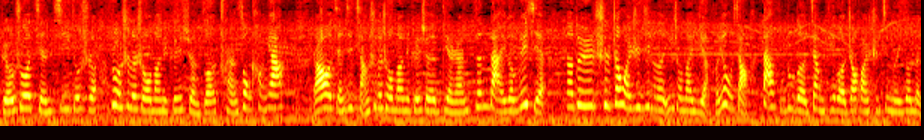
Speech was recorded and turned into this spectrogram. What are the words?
比如说前期就是弱势的时候呢，你可以选择传送抗压。然后前期强势的时候呢，你可以选择点燃增大一个威胁。那对于吃召唤师技能的英雄呢，也很有效，大幅度的降低了召唤师技能的一个冷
